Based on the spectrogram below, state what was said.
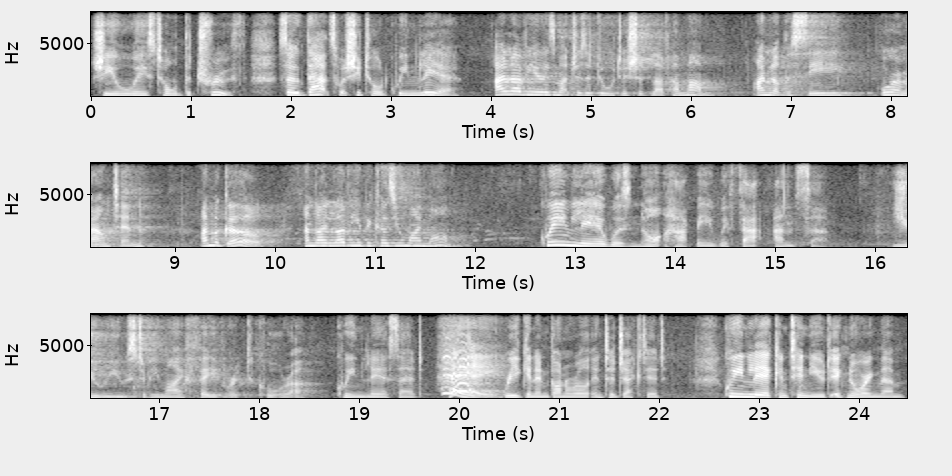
She always told the truth, so that's what she told Queen Lear. I love you as much as a daughter should love her mum. I'm not the sea or a mountain. I'm a girl, and I love you because you're my mum. Queen Lear was not happy with that answer. You used to be my favourite, Cora, Queen Lear said. Hey! Regan and Goneril interjected. Queen Lear continued, ignoring them.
